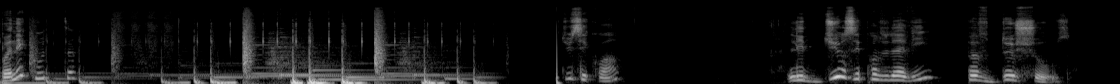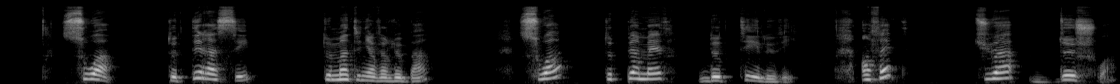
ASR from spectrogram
Bonne écoute Tu sais quoi? Les dures épreuves de la vie peuvent deux choses. Soit te terrasser te maintenir vers le bas, soit te permettre de t'élever. En fait, tu as deux choix.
